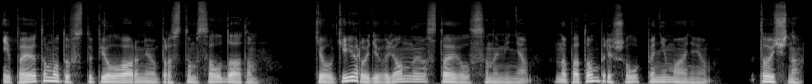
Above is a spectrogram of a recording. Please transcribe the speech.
И поэтому ты вступил в армию простым солдатом. Килкейр удивленно уставился на меня, но потом пришел к пониманию. «Точно,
